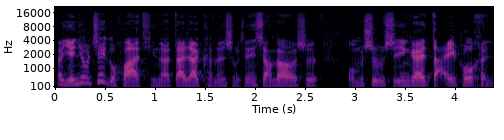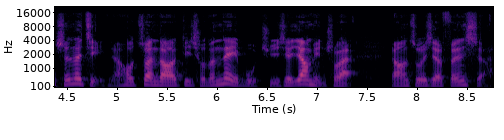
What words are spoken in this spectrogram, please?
那研究这个话题呢，大家可能首先想到的是，我们是不是应该打一口很深的井，然后钻到地球的内部取一些样品出来，然后做一些分析啊？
